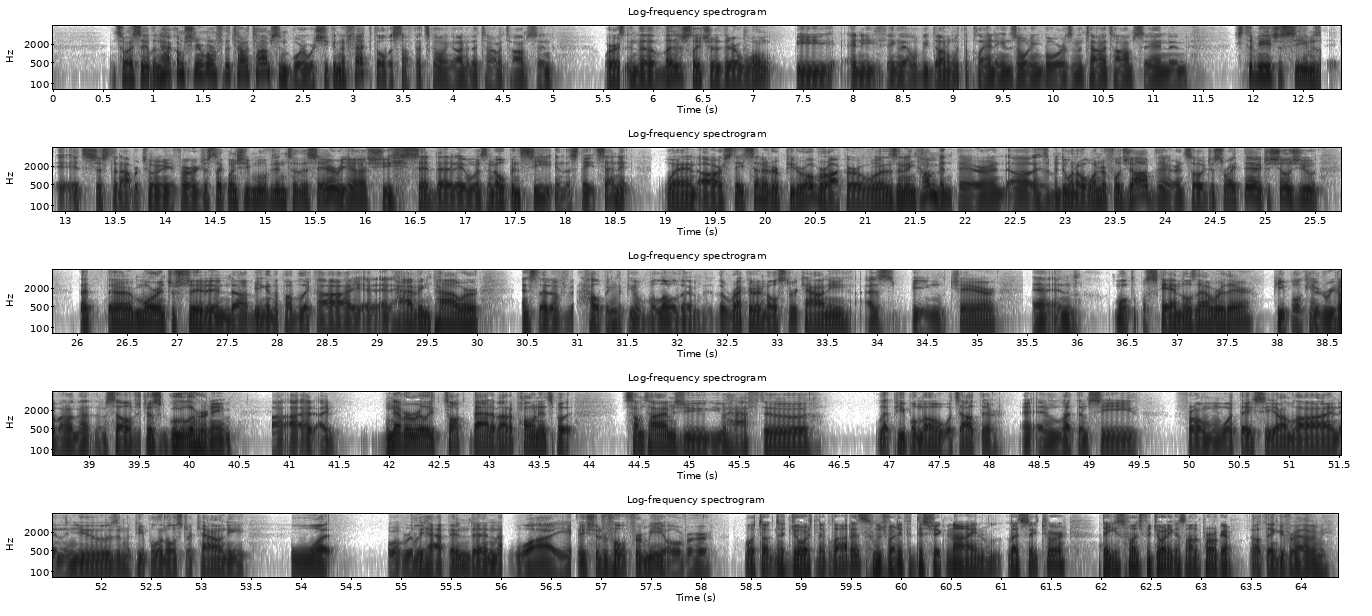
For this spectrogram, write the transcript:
And so I say, then how come she didn't run for the town of Thompson board where she can affect all the stuff that's going on in the town of Thompson? Whereas in the legislature, there won't be anything that will be done with the planning and zoning boards in the town of Thompson. And to me, it just seems it's just an opportunity for her. Just like when she moved into this area, she said that it was an open seat in the state senate when our state senator Peter Oberacker was an incumbent there and uh, has been doing a wonderful job there. And so just right there, it just shows you that they're more interested in uh, being in the public eye and, and having power instead of helping the people below them. The record in Ulster County as being chair and, and multiple scandals that were there, people can read up on that themselves. Just Google her name. I, I never really talked bad about opponents, but sometimes you you have to let people know what's out there and, and let them see from what they see online and the news and the people in Ulster County what what really happened and why they should vote for me over her. We're talking to George Nikolados, who's running for District 9 legislature. Thank you so much for joining us on the program. Oh, thank you for having me.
